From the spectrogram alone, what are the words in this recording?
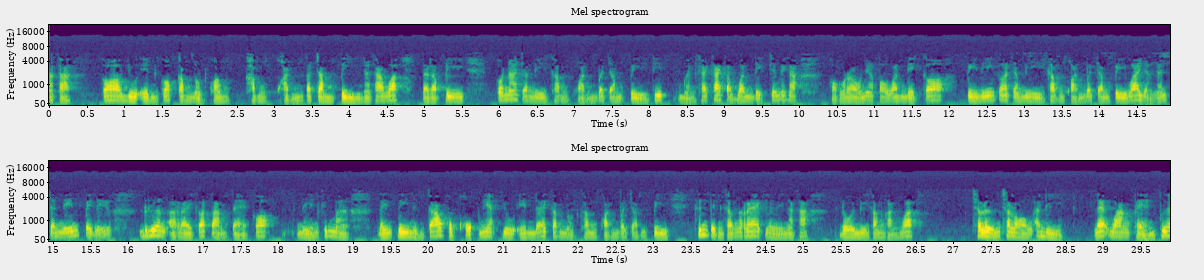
นะคะ ก็ UN ก็กำหนดความคำขวัญประจำปีนะคะว่าแต่ละปีก็น่าจะมีคำขวัญประจำปีที่เหมือนคล้าย ๆ กับวันเด็กใช่ไหมคะของเราเนี่ยพอวันเด็กก็ ปีนี้ก็จะมีคำขวัญประจำปีว่าอย่างนั้นจะเน้นไปในเรื่องอะไรก็ตามแต่ก็เน้นขึ้นมา ในปี 1966 เนี่ย UN ได้กำหนดคำขวัญประจำปีขึ้นเป็นครั้งแรกเลยนะคะ โดยมีคำขวัญว่าเฉลิมฉลองอดีต และวางแผนเพื่อ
